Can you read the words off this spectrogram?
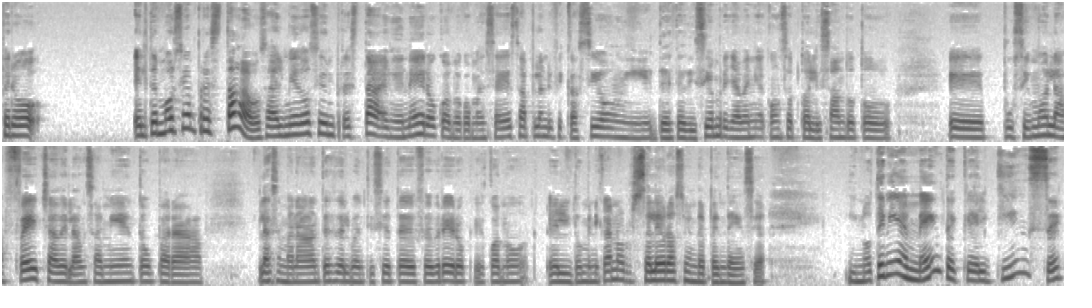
Pero el temor siempre está, o sea, el miedo siempre está. En enero, cuando comencé esa planificación y desde diciembre ya venía conceptualizando todo, eh, pusimos la fecha de lanzamiento para la semana antes del 27 de febrero, que es cuando el dominicano celebra su independencia. Y no tenía en mente que el 15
